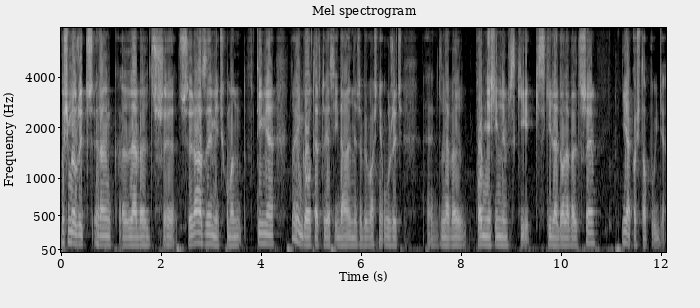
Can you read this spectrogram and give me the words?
Musimy użyć rank level 3, 3 razy, mieć human w teamie, no i Goater tu jest idealny, żeby właśnie użyć e, level, podnieść innym ski, do level 3 i jakoś to pójdzie.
